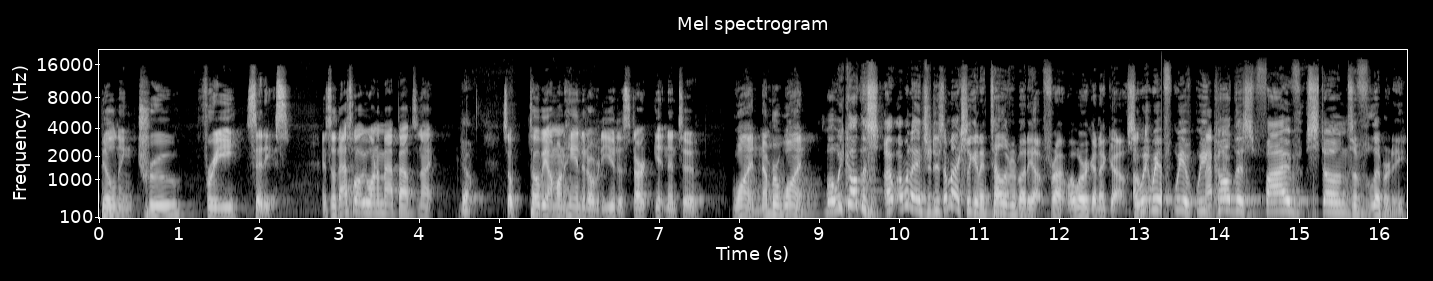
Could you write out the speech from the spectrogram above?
building true free cities. And so that's what we want to map out tonight. Yeah. So Toby, I'm going to hand it over to you to start getting into one, number one. Well, we call this. I, I want to introduce. I'm actually going to tell everybody up front where we're going to go. So okay. we, we have we have, we called this five stones of liberty,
